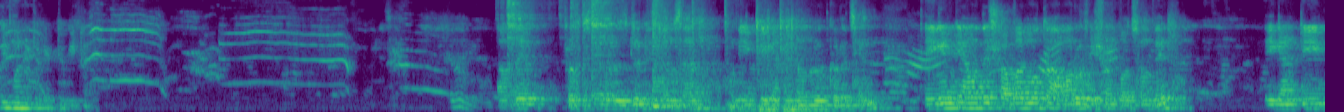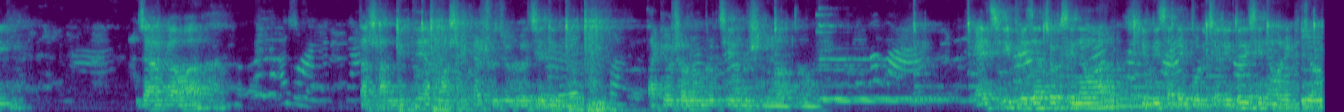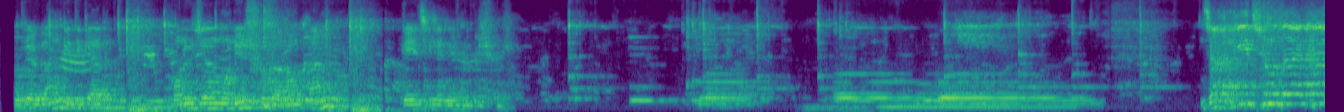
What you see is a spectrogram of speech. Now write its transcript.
ওই মনিটর একটু গিটার। আমাদের প্রফেসর নজরুল ইসলাম স্যার, উনি একটি গানের অনুরোধ করেছেন। এই গানটি আমাদের সবার মতো আমারও ভীষণ পছন্দের। এই গানটি যার গাওয়া, তার সান্নিধ্যে আমার শেখার সুযোগ হয়েছে তাকেও স্মরণ করছি অনুষ্ঠানের মাধ্যমে। এসি ভেজা চোখ সিনেমা শিল্পী সাথে পরিচালিত এই সিনেমার একটি জনপ্রিয় গান, গীতিকার মনির জয় মনির, সুর আলম খান, গেয়েছিলেন এর কিশোর যা কিছু দেখা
